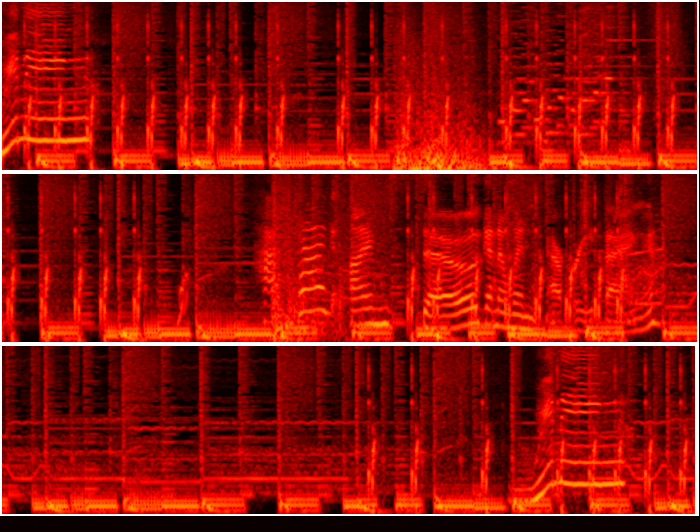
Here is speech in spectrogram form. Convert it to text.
Winning! Hashtag I'm so gonna win everything. Winning!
